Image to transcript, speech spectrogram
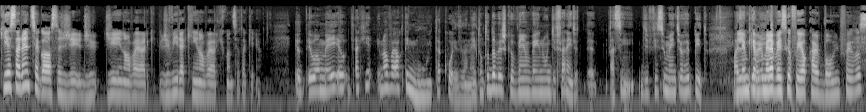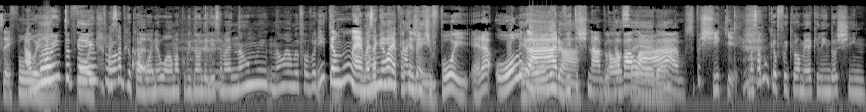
Que restaurante você gosta de, de, de Nova York, de vir aqui em Nova York quando você está aqui? Eu, eu amei. Eu, aqui em Nova York tem muita coisa, né? Então toda vez que eu venho, eu venho num diferente. É, assim, dificilmente eu repito. Mas eu lembro que a primeira vez que eu fui ao Carbone foi você. Foi, Há muito foi. tempo. Mas sabe que o Carbone eu amo, a comida é uma delícia, mas não, não é o meu favorito. Então não é, mas aquela época que a gente bem. foi, era o lugar. Era o lugar. Vitor Schnabel Nossa, tava lá, era. super chique. Mas sabe um que eu fui que eu amei? Aquele Indochine.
